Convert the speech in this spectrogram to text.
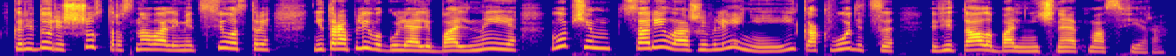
В коридоре шустро сновали медсестры, неторопливо гуляли больные. В общем, царило оживление и, как водится, витала больничная атмосфера.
